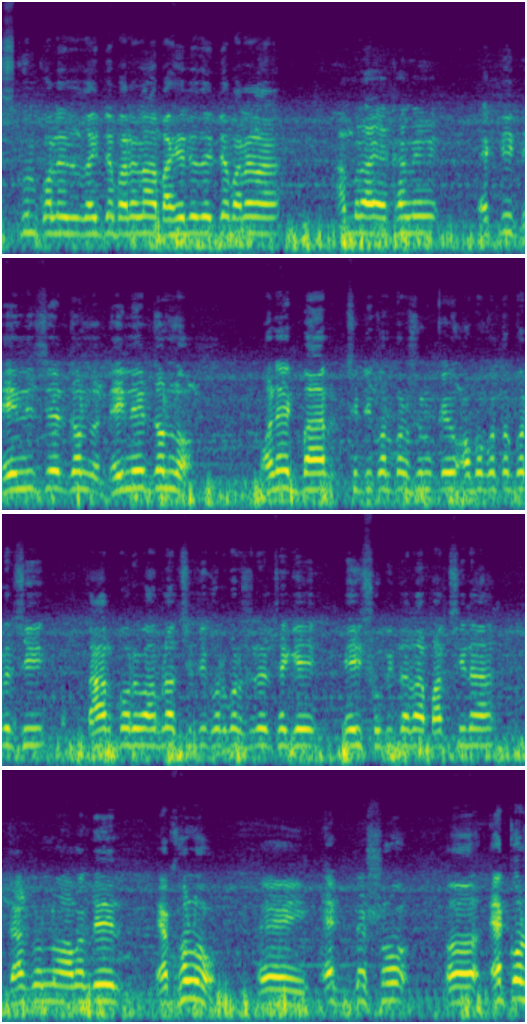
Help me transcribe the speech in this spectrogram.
স্কুল কলেজে যাইতে পারে না বাইরে যাইতে পারে না। আমরা এখানে একটি ড্রেনেজের জন্য ড্রেনের জন্য অনেকবার সিটি কর্পোরেশনকে অবগত করেছি। তারপরেও আমরা সিটি কর্পোরেশনের থেকে এই সুবিধাটা পাচ্ছি না। যার জন্য আমাদের এখনও এই এক দেড়শো একর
